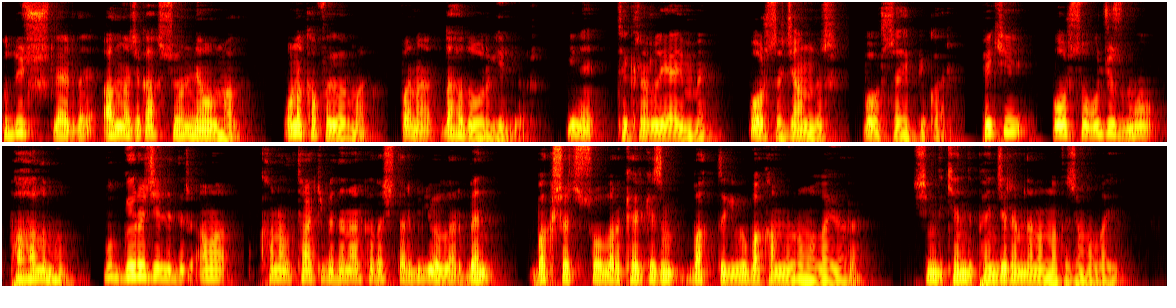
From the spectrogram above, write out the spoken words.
bu düşüşlerde alınacak aksiyon ne olmalı? Ona kafa yormak bana daha doğru geliyor. Yine tekrarlayayım ben. Borsa candır, borsa hep yukarı. Peki borsa ucuz mu, pahalı mı? Bu görecelidir ama kanalı takip eden arkadaşlar biliyorlar. Ben bakış açısı olarak herkesin baktığı gibi bakamıyorum olaylara. Şimdi kendi penceremden anlatacağım olayı.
